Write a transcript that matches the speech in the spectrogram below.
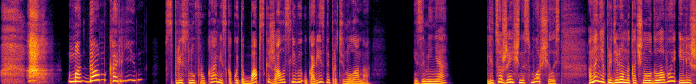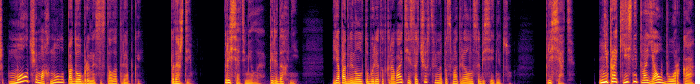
Ах, мадам Карин!» Всплеснув руками, с какой-то бабской жалостливой укоризной протянула она. «Из-за меня?» Лицо женщины сморщилось, она неопределенно качнула головой и лишь молча махнула подобранной со стола тряпкой. «Подожди. Присядь, милая, передохни». Я подвинула табурет от кровати и сочувственно посмотрела на собеседницу. «Присядь. Не прокиснет твоя уборка».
